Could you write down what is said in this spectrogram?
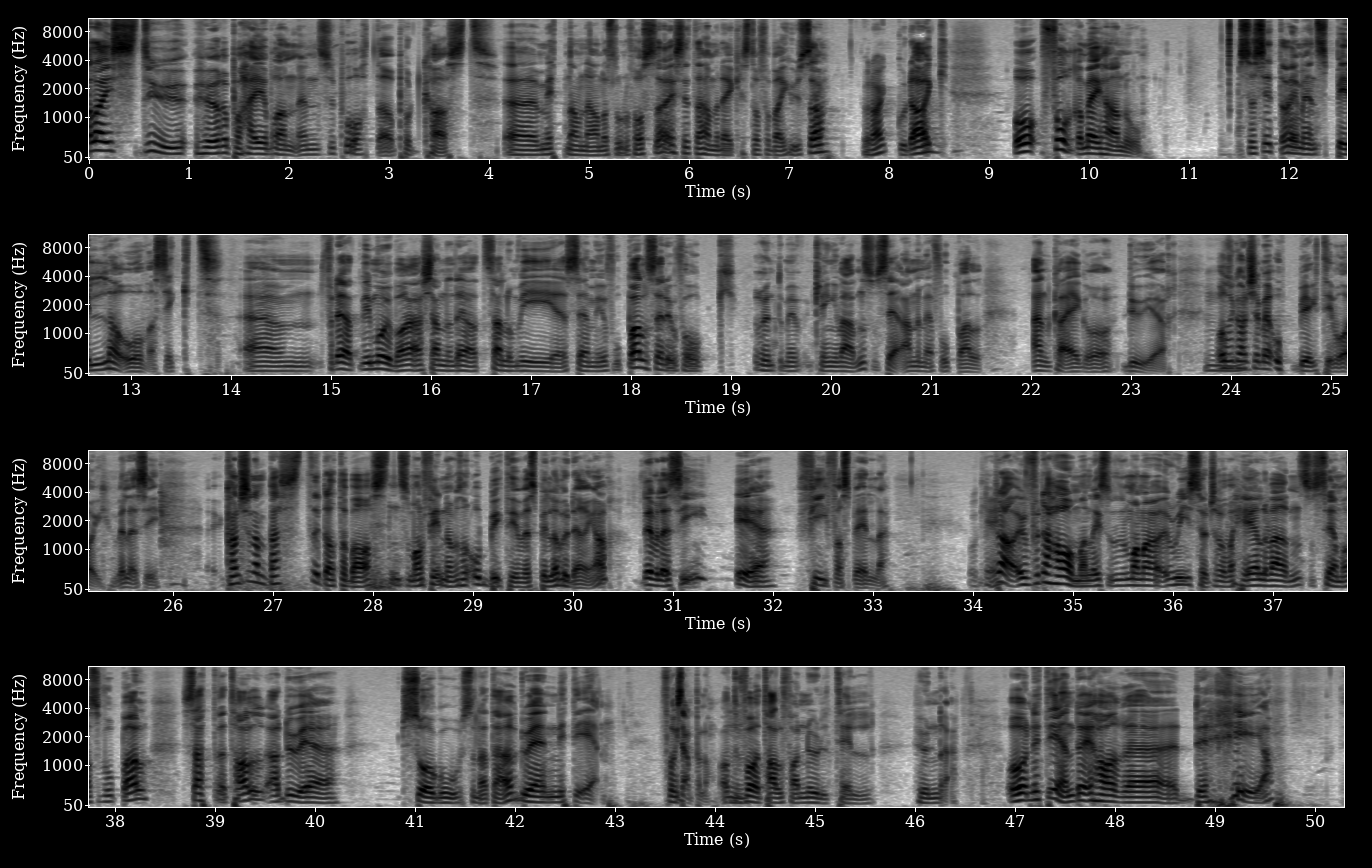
Hallais, du hører på Heiebrand, en supporterpodkast. Uh, mitt navn er Anders Lode Fosse. Jeg sitter her med deg, Kristoffer Berg Husa. God dag. God dag. Og foran meg her nå så sitter jeg med en spilleroversikt. Um, for det at vi må jo bare erkjenne det at selv om vi ser mye fotball, så er det jo folk rundt omkring i verden som ser enda mer fotball enn hva jeg og du gjør. Mm. Og så kanskje mer objektiv òg, vil jeg si. Kanskje den beste databasen som man finner med sånne objektive spillervurderinger, det vil jeg si, er Fifa-spillene. Okay. Der, for der har man liksom Man har researcher over hele verden som ser masse fotball. Setter et tall. Ja, du er så god som dette her. Du er 91, for eksempel. At du Mm. får et tall fra 0 til 100. Og 91, det har uh, De Rea.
